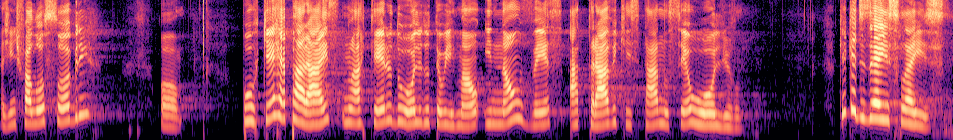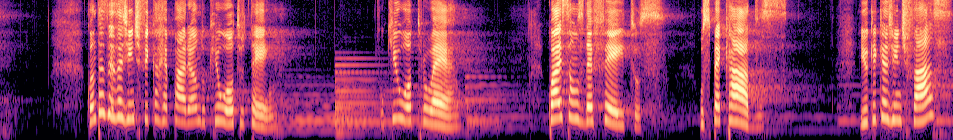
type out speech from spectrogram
A gente falou sobre, ó, por que reparais no arqueiro do olho do teu irmão e não vês a trave que está no seu olho? O que quer dizer isso, Laís? Quantas vezes a gente fica reparando o que o outro tem? O que o outro é? Quais são os defeitos? Os pecados? E o que, que a gente faz?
